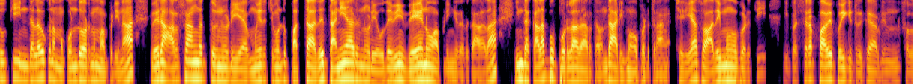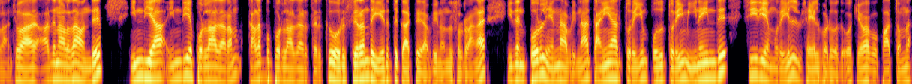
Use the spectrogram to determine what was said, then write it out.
தூக்கி இந்த அளவுக்கு நம்ம கொண்டு வரணும் அப்படின்னா வெறும் அரசாங்கத்தினுடைய முயற்சி மட்டும் பத்தாது. தனியாரினுடைய உதவியும் வேணும் அப்படிங்கிறதுக்காக தான் இந்த கலப்பு பொருளாதாரத்தை வந்து அறிமுகப்படுத்துகிறாங்க சரியா? ஸோ அறிமுகப்படுத்தி இப்போ சிறப்பாகவே போய்கிட்டு இருக்கு அப்படின்னு சொல்லலாம். ஸோ அதனால தான் வந்து இந்தியா இந்திய பொருளாதாரம் கலப்பு பொருளாதாரத்திற்கு ஒரு சிறந்த எடுத்துக்காட்டு அப்படின்னு வந்து சொல்கிறாங்க இதன் பொருள் என்ன அப்படின்னா தனியார் துறையும் பொதுத்துறையும் இணைந்து சீரிய முறையில் செயல்படுவது. ஓகேவா இப்போ பார்த்தோம்னா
